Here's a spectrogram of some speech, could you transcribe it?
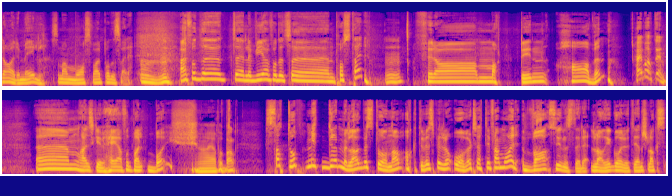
rare mail som jeg må svare på, dessverre. jeg har fått et, eller Vi har fått et, eh, en post her fra Martin Haven. Hei, Martin! Um, han skriver 'Heia fotball, boys'. Heia fotball. Satt opp mitt drømmelag bestående av aktive spillere over 35 år. Hva synes dere? Laget går ut i en slags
